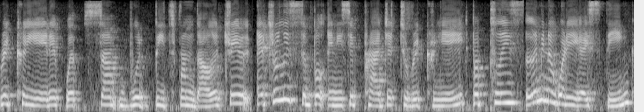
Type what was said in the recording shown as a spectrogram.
recreate it with some wood beads from Dollar Tree. It's really simple and easy project to recreate but please let me know what you guys think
